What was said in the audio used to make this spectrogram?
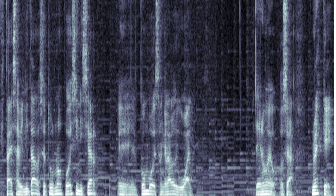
está deshabilitado ese turno, podés iniciar eh, el combo de sangrado igual de nuevo. O sea, no es que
